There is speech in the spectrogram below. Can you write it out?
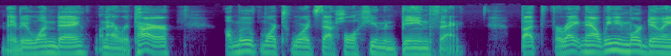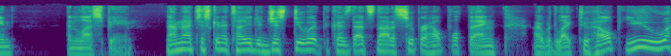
Maybe one day when I retire, I'll move more towards that whole human being thing. But for right now, we need more doing and less being. Now, I'm not just going to tell you to just do it because that's not a super helpful thing. I would like to help you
